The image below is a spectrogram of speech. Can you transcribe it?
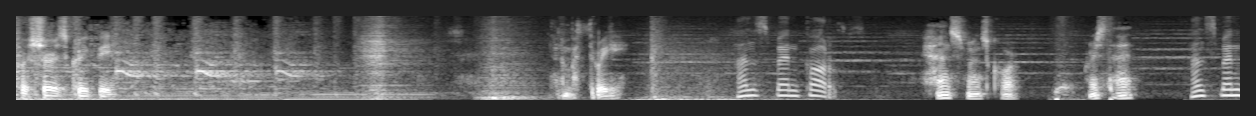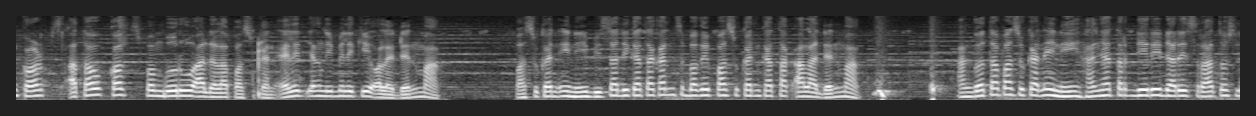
For sure it's creepy. Number three. Huntsman Corps. Huntsman's Corps. What is that? Huntsman Corps atau Korps Pemburu adalah pasukan elit yang dimiliki oleh Denmark. Pasukan ini bisa dikatakan sebagai pasukan katak ala Denmark. Anggota pasukan ini hanya terdiri dari 150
